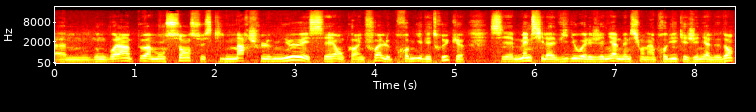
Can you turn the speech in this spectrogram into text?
euh, donc voilà un peu à mon sens ce qui marche le mieux et c'est encore une fois le premier des trucs. C'est même si la vidéo elle est géniale, même si on a un produit qui est génial dedans,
